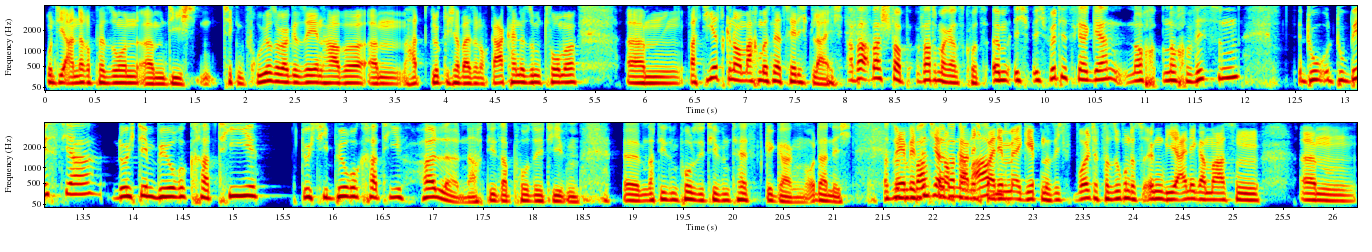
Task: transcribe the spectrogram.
Und die andere Person, ähm, die ich einen Ticken früher sogar gesehen habe, ähm, hat glücklicherweise noch gar keine Symptome. Ähm, was die jetzt genau machen müssen, erzähle ich gleich. Aber, aber stopp, warte mal ganz kurz. Ähm, ich ich würde jetzt ja gern noch, noch wissen, du, du bist ja durch den Bürokratie durch die Bürokratie Hölle nach dieser positiven, äh, nach diesem positiven Test gegangen, oder nicht? Also naja, wir sind ja, ja noch gar nicht Abend bei dem Ergebnis. Ich wollte versuchen, das irgendwie einigermaßen ähm,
